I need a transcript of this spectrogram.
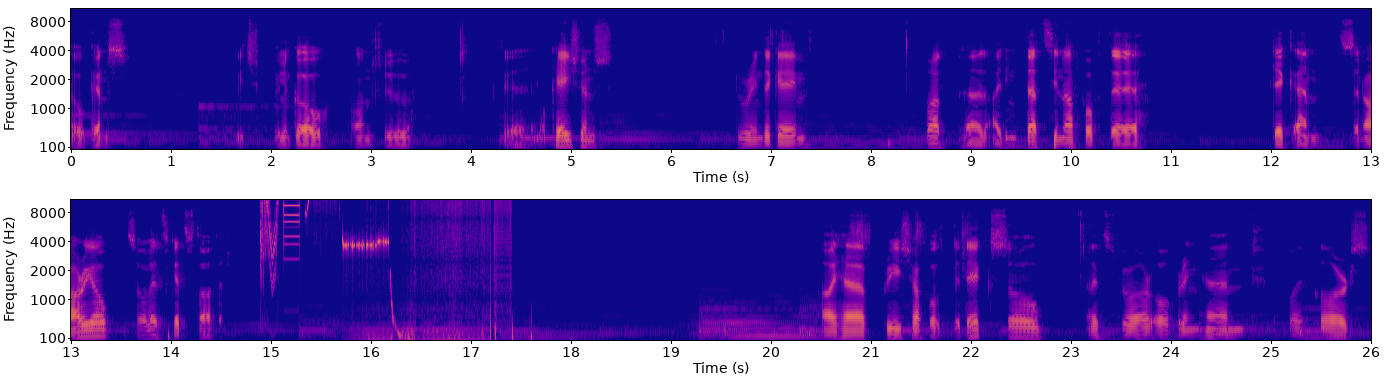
tokens which will go onto the locations during the game. But uh, I think that's enough of the deck and scenario. So let's get started. I have pre-shuffled the deck so let's draw our opening hand five cards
